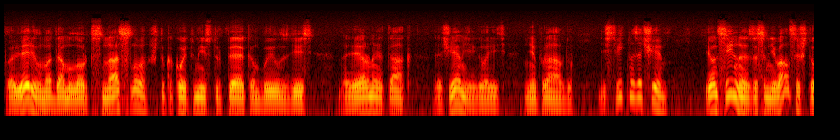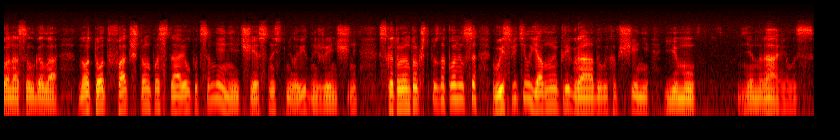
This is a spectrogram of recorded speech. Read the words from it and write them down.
поверил мадам Лордс на слово, что какой-то мистер Пеком был здесь, Наверное, так. Зачем ей говорить неправду? Действительно, зачем? И он сильно засомневался, что она солгала, но тот факт, что он поставил под сомнение честность миловидной женщины, с которой он только что познакомился, высветил явную преграду в их общении. Ему не нравилась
